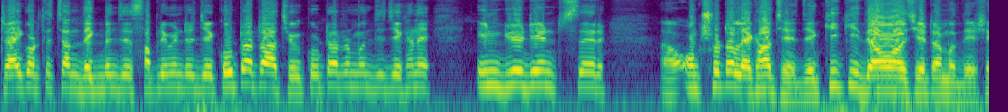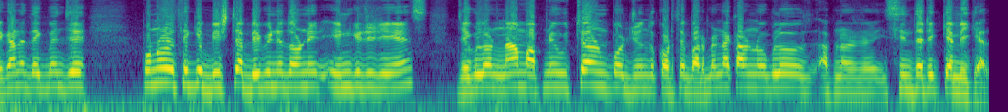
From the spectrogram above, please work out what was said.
ট্রাই করতে চান, দেখবেন যে সাপ্লিমেন্টের যে কৌটাটা আছে, ওই কৌটার মধ্যে যেখানে ইনগ্রিডিয়েন্টসের অংশটা লেখা আছে, যে কি কি দেওয়া হয়েছে এটার মধ্যে, সেখানে দেখবেন যে পনেরো থেকে বিশটা বিভিন্ন ধরনের ইনগ্রিডিয়েন্টস যেগুলোর নাম আপনি উচ্চারণ পর্যন্ত করতে পারবেন না, কারণ ওগুলো আপনার সিনথেটিক কেমিক্যাল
